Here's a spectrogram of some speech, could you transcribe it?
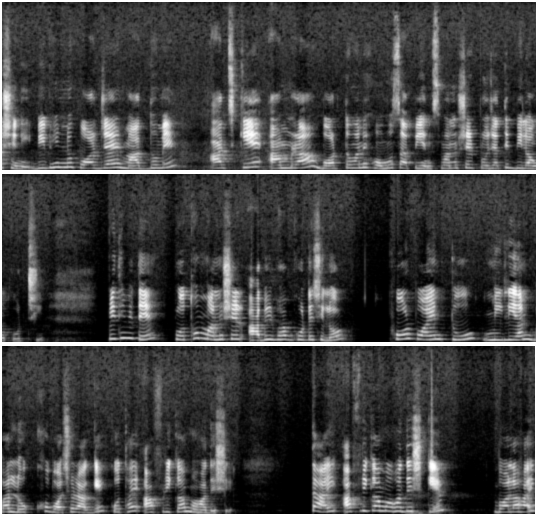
আসেনি। বিভিন্ন পর্যায়ের মাধ্যমে আজকে আমরা বর্তমানে হোমোসাপিয়েন্স মানুষের প্রজাতি বিলং করছি। পৃথিবীতে প্রথম মানুষের আবির্ভাব ঘটেছিল ফোর পয়েন্ট টু মিলিয়ন বা লক্ষ বছর আগে কোথায়? আফ্রিকা মহাদেশে। তাই আফ্রিকা মহাদেশকে বলা হয়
